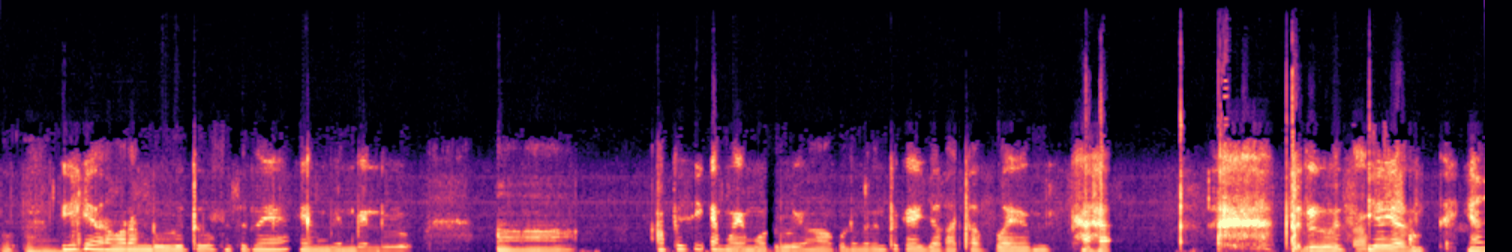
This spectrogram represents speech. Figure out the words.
Mm-mm. iya orang-orang dulu tuh maksudnya yang band-band dulu. Eh apa sih emo-emo dulu yang aku dengerin tuh kayak Jakarta Flame? Terus Apa? ya yang yang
